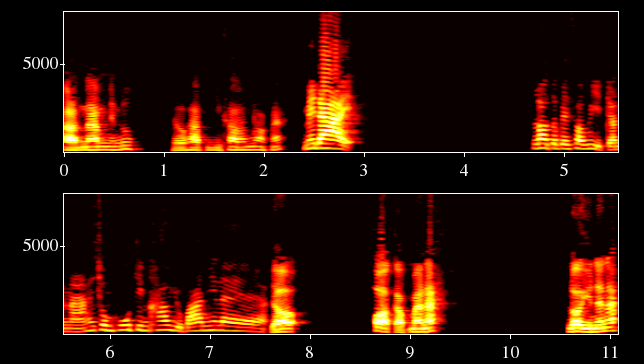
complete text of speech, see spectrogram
อาบน้ำยังลูกเดี๋ยวพาไปกินข้าวข้างนอกนะ ไม่ได้ เราจะไปสวีทกันนะ ให้ชมพู่กินข้าวอยู่บ้านนี่แหละ เดี๋ยวพ่อกลับมานะ รออยู่นะนะ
